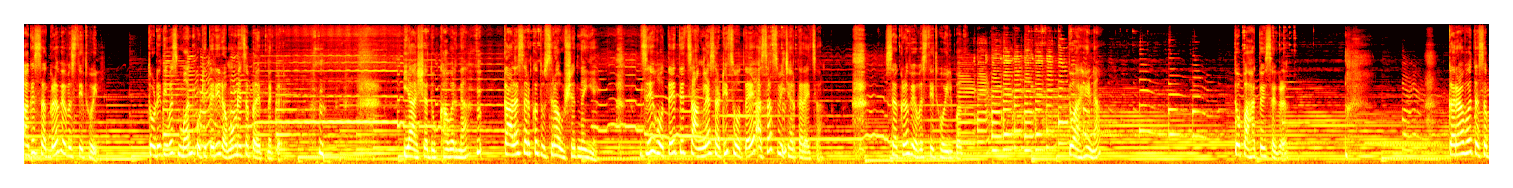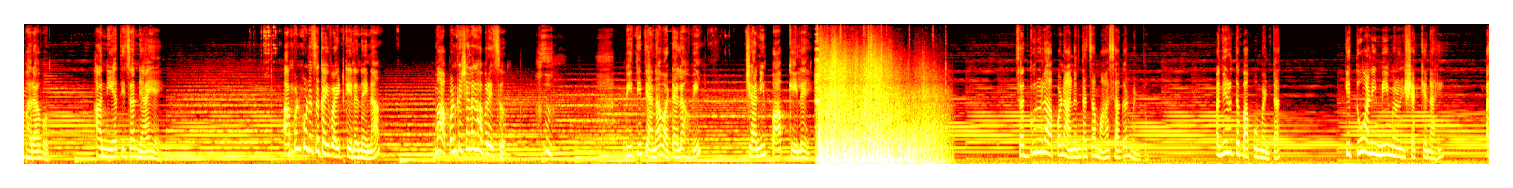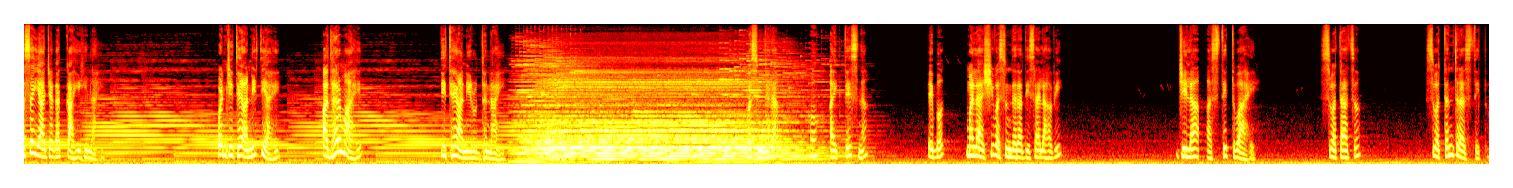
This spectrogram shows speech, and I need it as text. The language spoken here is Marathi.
अगं सगळं व्यवस्थित होईल. थोडे दिवस मन कुठेतरी रमवण्याचा प्रयत्न कर. या अशा दुःखावर ना काळासारखं दुसरं औषध नाहीये. जे होतंय ते चांगल्यासाठीच होतंय असाच विचार करायचा. सगळं व्यवस्थित होईल बघ. तो आहे ना? तो पाहतोय सगळं. करावं तसं भरावं. हा नियतीचा न्याय आहे. आपण कोणाचं काही वाईट केलं नाही ना? मग आपण कशाला घाबरायचं? भीती त्यांना वाटायला हवी ज्यांनी पाप केलंय. सद्गुरूला आपण आनंदाचा महासागर म्हणतो. अनिरुद्ध बापू म्हणतात की तू आणि मी मिळून शक्य नाही असं या जगात काहीही नाही. पण जिथे अनिती आहे अधर्म आहे तिथे अनिरुद्ध नाही. वसुंधरा हं? ऐकतेस ना? हे बघ मला अशी वसुंधरा दिसायला हवी जिला अस्तित्व आहे. स्वतःचं स्वतंत्र अस्तित्व.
